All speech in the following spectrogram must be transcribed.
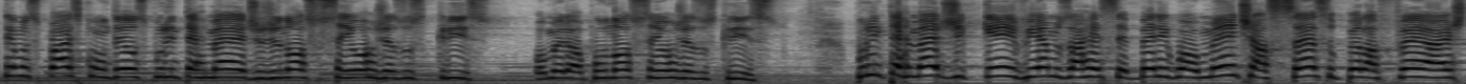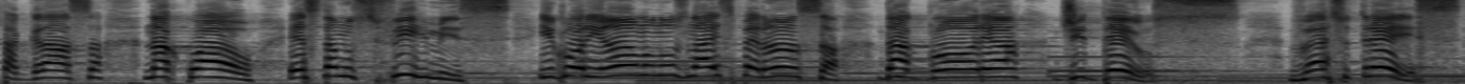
Temos paz com Deus por intermédio de nosso Senhor Jesus Cristo, ou melhor, por nosso Senhor Jesus Cristo por intermédio de quem viemos a receber igualmente acesso pela fé a esta graça, na qual estamos firmes e gloriamos-nos na esperança da glória de Deus. Verso 3:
